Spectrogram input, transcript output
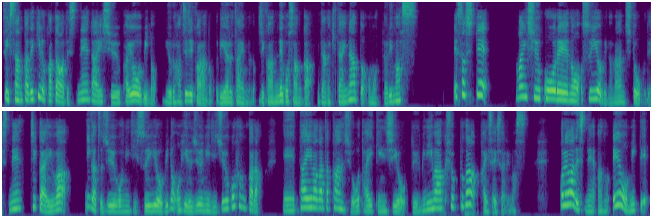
ぜひ参加できる方はですね、来週火曜日の夜8時からのリアルタイムの時間でご参加いただきたいなと思っております。そして、毎週恒例の水曜日のランチトークですね。次回は2月15日水曜日のお昼12時15分から、えー、対話型鑑賞を体験しようというミニワークショップが開催されます。これはですね、あの、絵を見て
